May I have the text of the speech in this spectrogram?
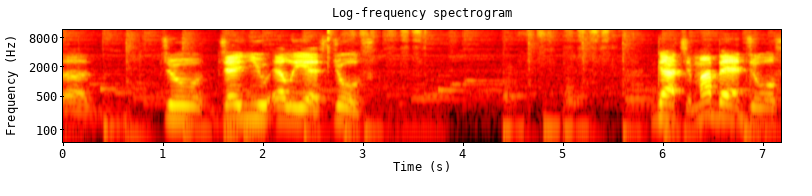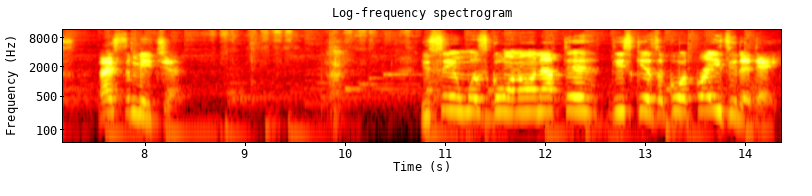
Uh, Jules. J-U-L-E-S. Jules. Gotcha. My bad, Jules. Nice to meet you. You seeing what's going on out there? These kids are going crazy today.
